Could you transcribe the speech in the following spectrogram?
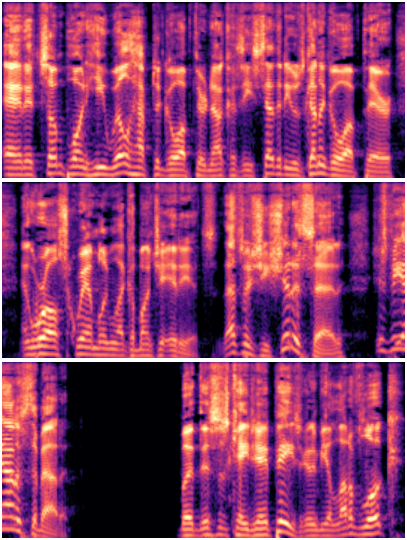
And at some point, he will have to go up there now because he said that he was going to go up there, and we're all scrambling like a bunch of idiots. That's what she should have said. Just be honest about it. But this is KJP. There's going to be a lot of look.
